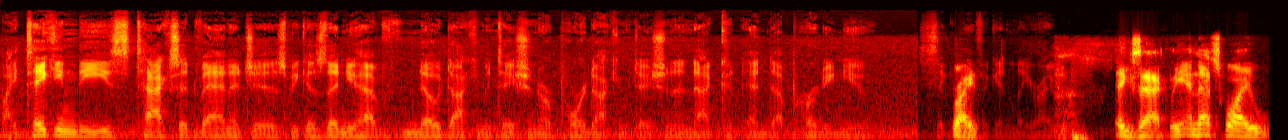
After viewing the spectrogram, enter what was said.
by taking these tax advantages because then you have no documentation or poor documentation and that could end up hurting you significantly, right? right? Exactly. And that's why, you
